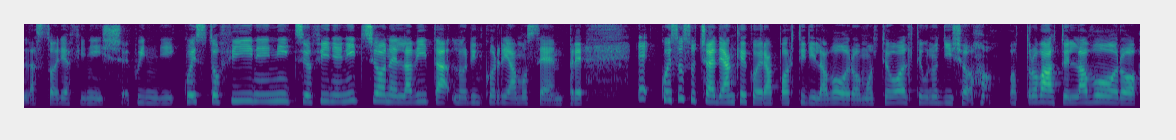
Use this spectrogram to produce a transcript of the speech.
la, storia finisce. Quindi questo fine, inizio, fine, inizio nella vita lo rincorriamo sempre. E questo succede anche con i rapporti di lavoro. Molte volte uno dice oh, ho trovato il lavoro,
